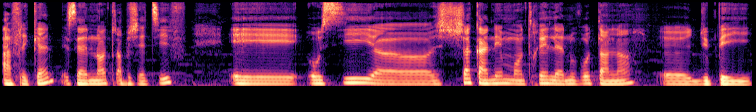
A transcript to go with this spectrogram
africaine. C'est notre objectif. Et aussi, euh, chaque année, montrer les nouveaux talents euh, du pays.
